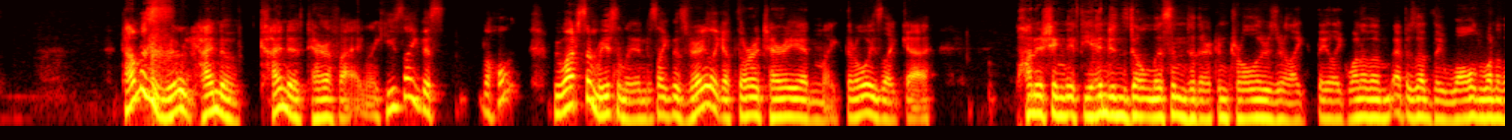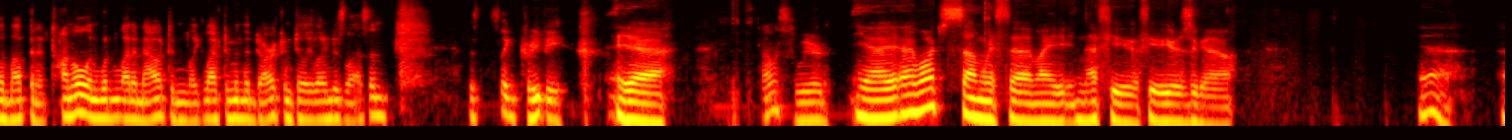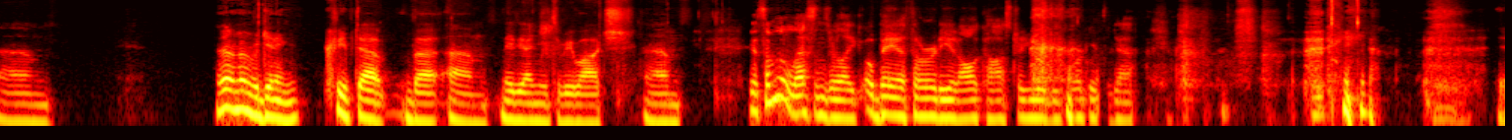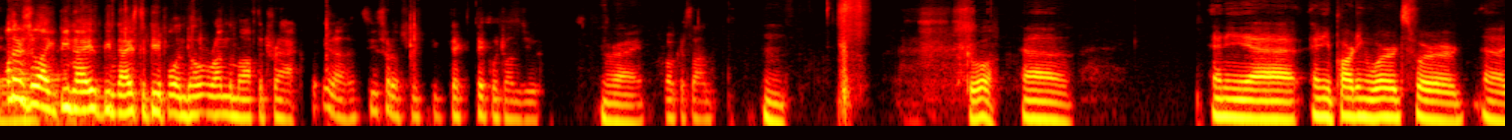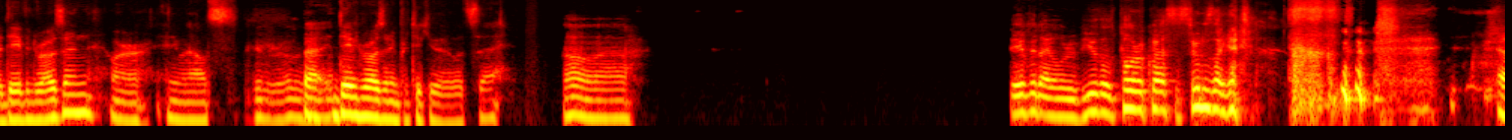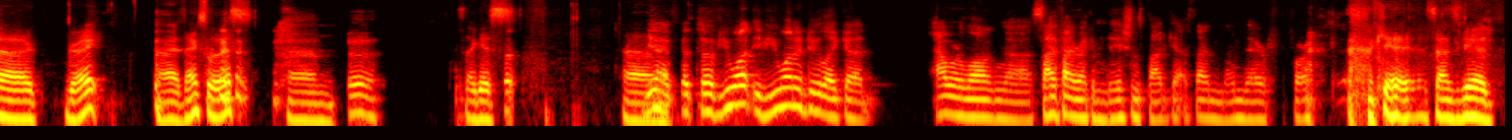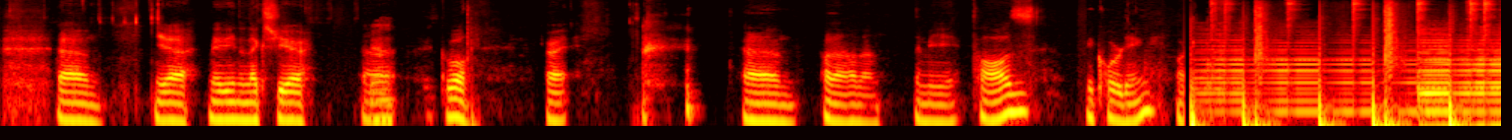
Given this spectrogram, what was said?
Thomas is really kind of kind of terrifying. Like he's like this the whole we watched them recently and it's like this very like authoritarian like they're always like uh punishing if the engines don't listen to their controllers or like they like one of them episodes they walled one of them up in a tunnel and wouldn't let him out and like left him in the dark until he learned his lesson it's, like creepy yeah that was weird yeah i, I watched some with uh, my nephew a few years ago yeah um i don't remember getting creeped out, but um, maybe I need to rewatch. Um, yeah, some of the lessons are like obey authority at all costs, or you will be tortured to death. yeah. yeah. Others are like be nice, be nice to people, and don't run them off the track. But, you know, it's you sort of pick pick which ones you right focus on. Hmm. Cool. Uh, any uh, any parting words for uh, David Roazen or anyone else? David Roazen. But David Roazen in particular, let's say. Oh, uh, David, I will review those pull requests as soon as I get. uh, great. All right, thanks, Louis. Um, so I guess. Um, yeah, but so if you want, if you want to do like a hour long uh, sci-fi recommendations podcast, I'm I'm there for it. okay, that sounds good. Um, yeah, maybe in the next year. Um, yeah. Cool. All right. um, hold on, hold on. Let me pause recording. Or-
